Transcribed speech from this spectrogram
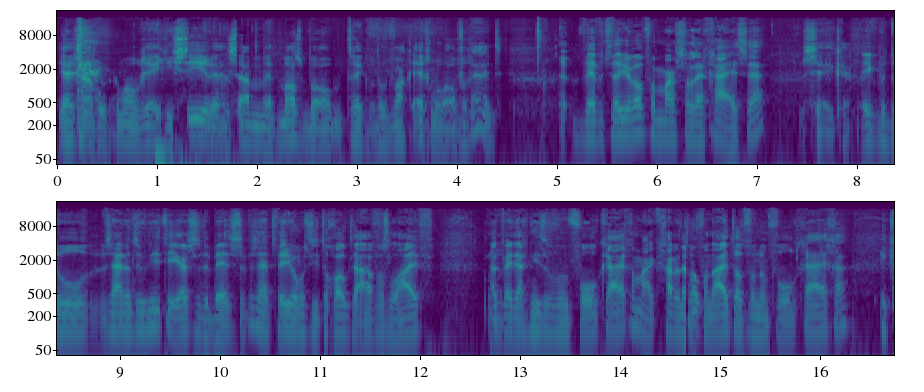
jij gaat het gewoon regisseren. En samen met Masboom trekken we dat wak echt wel overeind. We hebben het wel hier wel van Marcel en Gijs, hè? Zeker. Ik bedoel, we zijn natuurlijk niet de eerste de beste. We zijn twee jongens die toch ook de avonds live... Nou, ik weet eigenlijk niet of we hem vol krijgen, maar ik ga er Nou. toch vanuit dat we hem vol krijgen. Ik,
